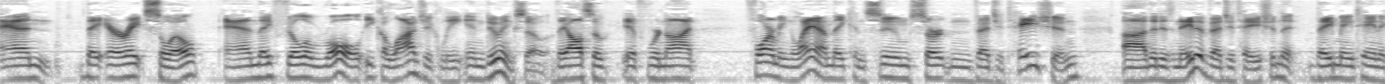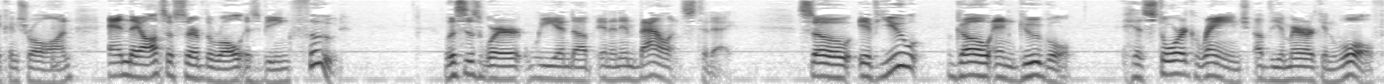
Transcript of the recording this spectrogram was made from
And they aerate soil and they fill a role ecologically in doing so. They also, if we're not farming land, they consume certain vegetation uh, that is native vegetation that they maintain a control on, and they also serve the role as being food. This is where we end up in an imbalance today. So if you go and Google historic range of the American wolf,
